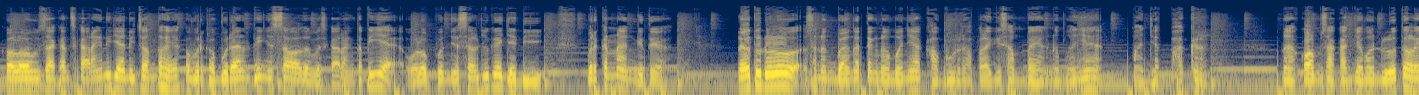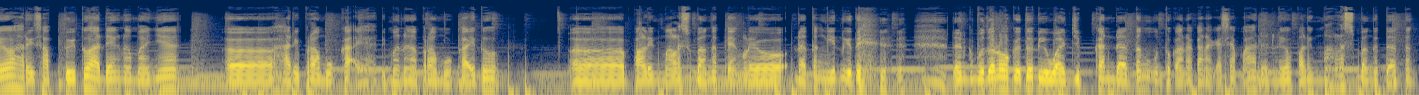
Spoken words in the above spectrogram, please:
Kalau misalkan sekarang ini jangan dicontoh ya kabur-kaburan nanti nyesel sampai sekarang. Tapi ya walaupun nyesel juga jadi berkenang gitu ya. Leo tuh dulu seneng banget yang namanya kabur apalagi sampai yang namanya manjat pagar Nah kalau misalkan zaman dulu tuh Leo hari Sabtu itu ada yang namanya uh, hari Pramuka ya, di mana Pramuka itu uh, paling males banget yang Leo datengin gitu. Ya. dan kebetulan waktu itu diwajibkan datang untuk anak-anak SMA dan Leo paling males banget datang.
